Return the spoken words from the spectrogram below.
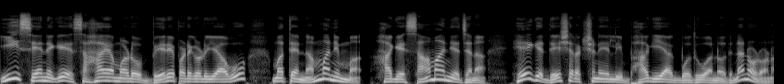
ಈ ಸೇನೆಗೆ ಸಹಾಯ ಮಾಡೋ ಬೇರೆ ಪಡೆಗಳು ಯಾವುವು, ಮತ್ತೆ ನಮ್ಮ ನಿಮ್ಮ, ಹಾಗೆ ಸಾಮಾನ್ಯ ಜನ ಹೇಗೆ ದೇಶ ರಕ್ಷಣೆಯಲ್ಲಿ ಭಾಗಿಯಾಗ್ಬೋದು ಅನ್ನೋದನ್ನ ನೋಡೋಣ.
